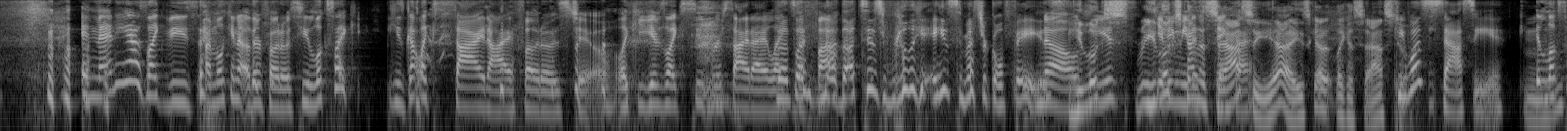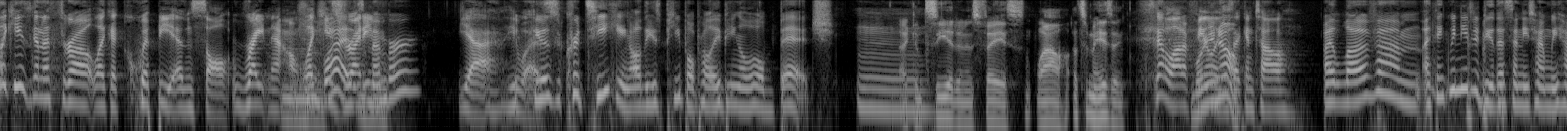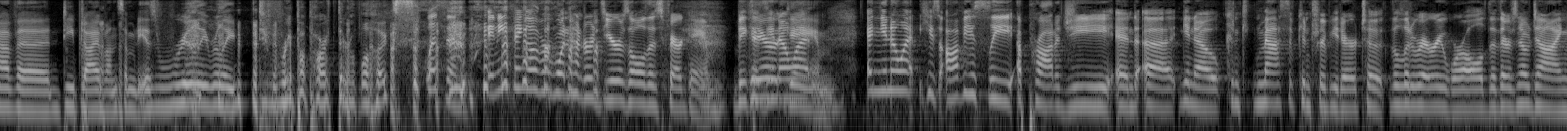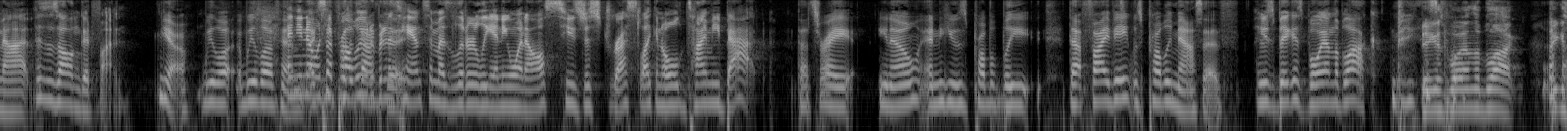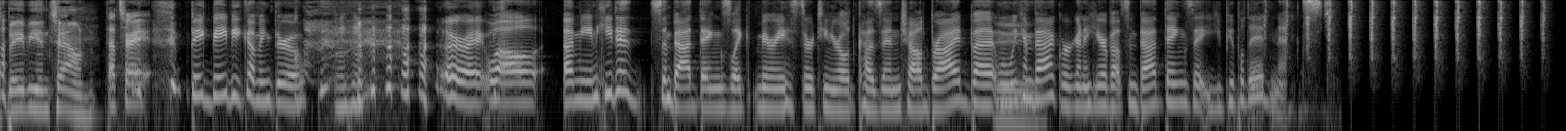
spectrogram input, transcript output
And then he has like these. I'm looking at other photos. He looks like he's got like side eye photos too. Like he gives like super side eye. Like that's the like no, that's his really asymmetrical face. no, he looks he looks kind of stink eye. sassy. Yeah, he's got like a sass to he him. was sassy. It looks like he's gonna throw out like a quippy insult right now. Mm-hmm. Like he's was, ready. Remember, Yeah, he was. he was critiquing all these people, probably being a little bitch. I can see it in his face. Wow, that's amazing. He's got a lot of More you feelings. know. I can tell. I love. Um, I think we need to do this anytime we have a deep dive on somebody. Is really, really rip apart their looks. Listen, anything over 100 years old is fair game because Fair you know game. what? And you know what? He's obviously a prodigy and a you know con- massive contributor to the literary world. There's no denying that. This is all in good fun. Yeah, we love we love him. And you know what? He Except for the probably would have fact been as handsome as literally anyone else. He's just dressed like an old timey bat. That's right. You know, and he was probably that five eight was probably massive. He was biggest boy on the block. Biggest boy on the block, biggest baby in town. That's right. Big baby coming through. Mm-hmm. All right. Well, I mean, he did some bad things like marry his 13 year old cousin, child bride. But when we come back, we're going to hear about some bad things that you people did next.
